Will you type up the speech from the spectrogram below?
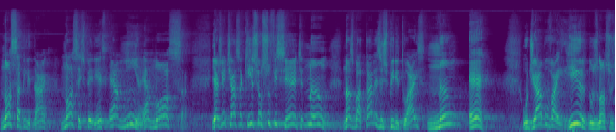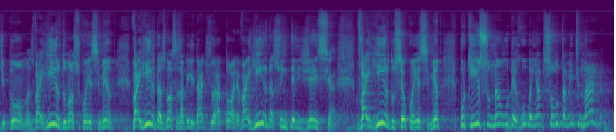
nossa habilidade, nossa experiência, é a minha, é a nossa. E a gente acha que isso é o suficiente. Não, nas batalhas espirituais não é. O diabo vai rir dos nossos diplomas, vai rir do nosso conhecimento, vai rir das nossas habilidades de oratória, vai rir da sua inteligência, vai rir do seu conhecimento, porque isso não o derruba em absolutamente nada.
